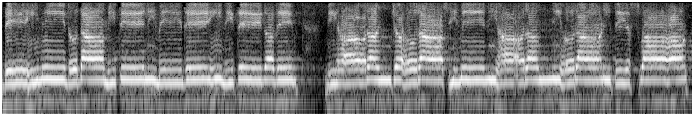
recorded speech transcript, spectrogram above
देहि मे ददामि ते निमेधेहि निते दधे निहाराञ्च हरासि मे निहारां निहराणि ते स्वाहा।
